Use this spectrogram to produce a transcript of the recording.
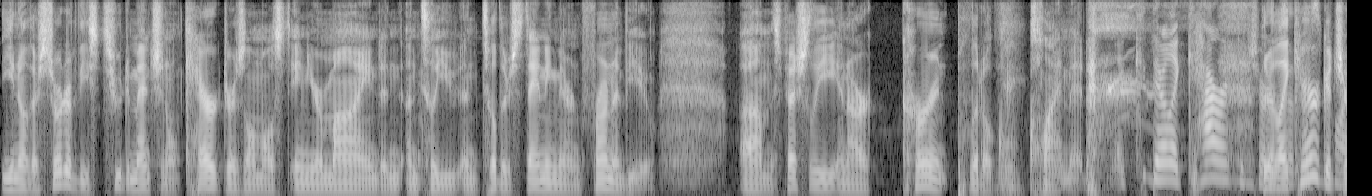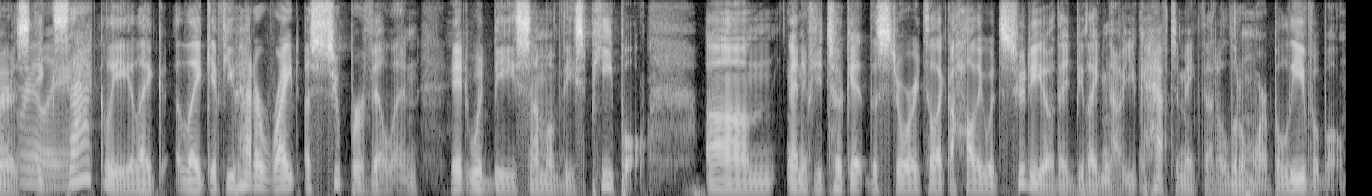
you know, they're sort of these two-dimensional characters almost in your mind and, until you until they're standing there in front of you. Um, especially in our current political climate. They're like caricatures. They're like at this point, caricatures, really. exactly. Like like if you had to write a supervillain, it would be some of these people. Um, and if you took it the story to like a Hollywood studio, they'd be like, no, you have to make that a little more believable.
